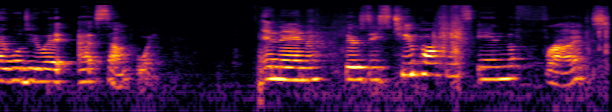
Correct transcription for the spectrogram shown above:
I will do it at some point. And then there's these two pockets in the front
